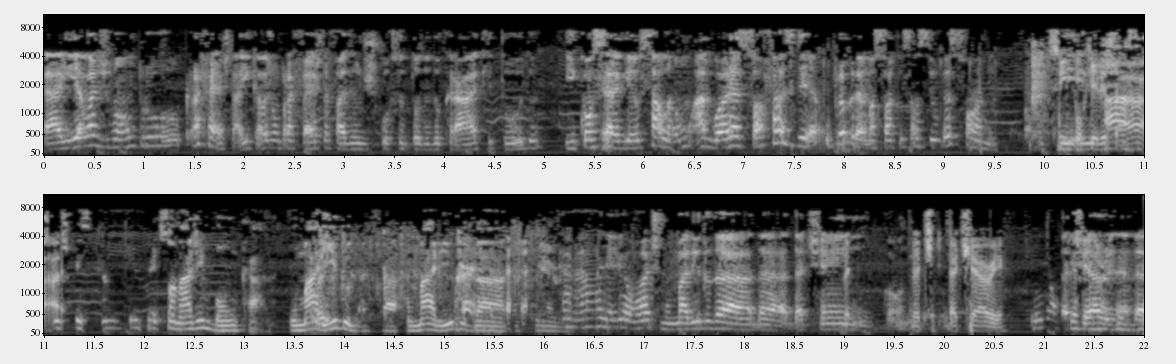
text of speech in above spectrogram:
Aí elas vão pro, pra festa. Aí que elas vão pra festa, fazem o discurso todo do crack e tudo. E conseguem o salão. Agora é só fazer o programa, só que o São Silva some. Sim, porque ele ah, tá. esquecendo que tem um personagem bom, cara. O marido da. O marido da. da. Caralho, ele é ótimo. O marido da, da, da Chain. qual o nome? Da, Ch- da Cherry. Da Cherry, né? Da,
